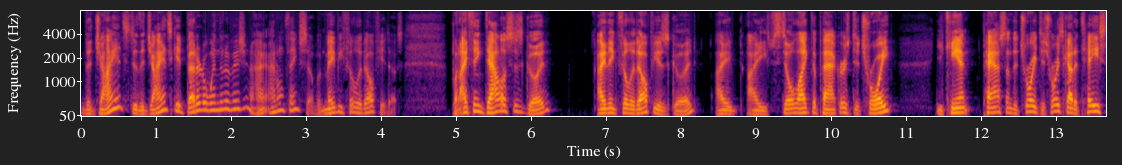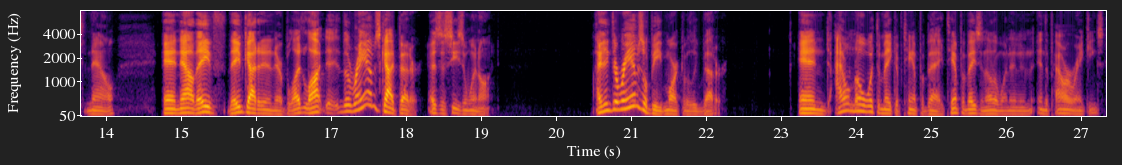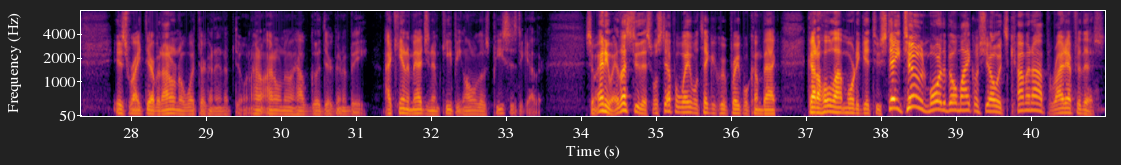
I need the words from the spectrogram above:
the Giants, do the Giants get better to win the division? I, I don't think so, but maybe Philadelphia does. But I think Dallas is good. I think Philadelphia is good. I I still like the Packers. Detroit, you can't pass on Detroit. Detroit's got a taste now, and now they've they've got it in their blood. Lot The Rams got better as the season went on. I think the Rams will be markedly better. And I don't know what to make of Tampa Bay. Tampa Bay's another one in, in the power rankings is right there, but I don't know what they're going to end up doing. I don't, I don't know how good they're going to be. I can't imagine them keeping all of those pieces together. So anyway, let's do this. We'll step away. We'll take a quick break. We'll come back. Got a whole lot more to get to. Stay tuned. More of the Bill Michaels Show. It's coming up right after this.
